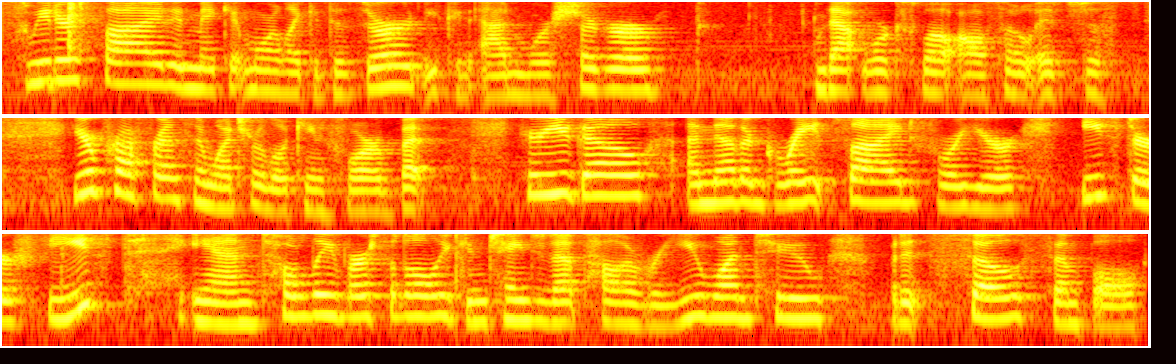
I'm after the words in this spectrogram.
sweeter side and make it more like a dessert, you can add more sugar that works well also. It's just your preference and what you're looking for. But here you go, another great side for your Easter feast and totally versatile. You can change it up however you want to, but it's so simple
